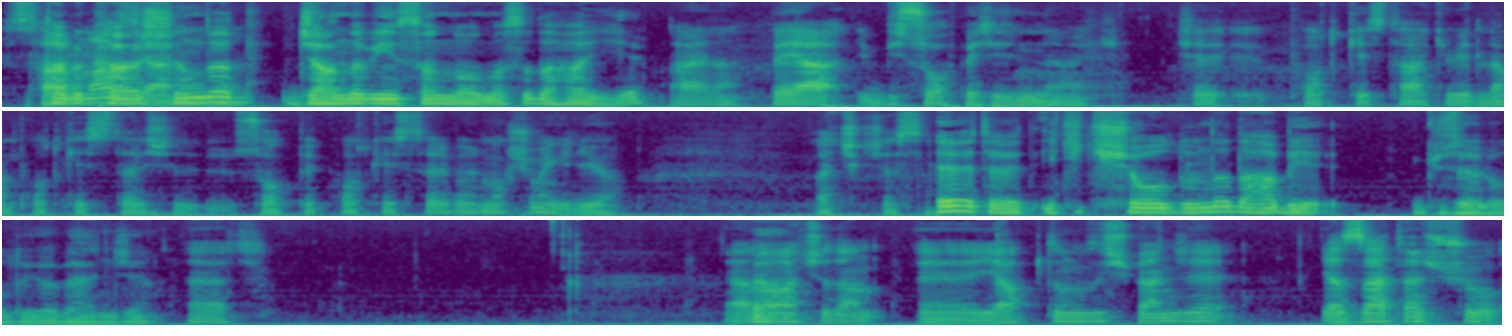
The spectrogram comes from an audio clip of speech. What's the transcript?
Sarmaz yani karşında onu. canlı bir insanın olması daha iyi. Aynen. Veya bir sohbeti dinlemek. İşte podcast takip edilen podcastler işte sohbet podcastleri böyle hoşuma gidiyor. Açıkçası. Evet evet iki kişi olduğunda daha bir güzel oluyor bence. Evet. Yani Ya- o açıdan e, yaptığımız iş bence ya zaten şu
